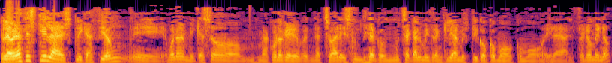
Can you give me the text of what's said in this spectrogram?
La verdad es que la explicación, eh, bueno, en mi caso, me acuerdo que Nacho Ares un día con mucha calma y tranquilidad me explicó cómo, cómo era el fenómeno.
